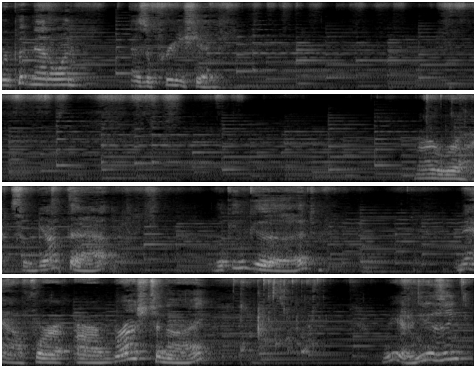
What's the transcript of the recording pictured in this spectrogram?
we're putting that on as a pre-shave. All right, so we got that. Looking good. Now for our brush tonight, we are using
